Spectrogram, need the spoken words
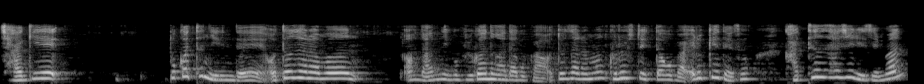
자기의 똑같은 일인데 어떤 사람은 어, 나는 이거 불가능하다고 봐. 어떤 사람은 그럴 수도 있다고 봐. 이렇게 돼서 같은 사실이지만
